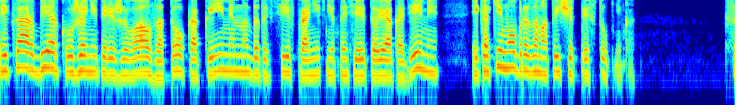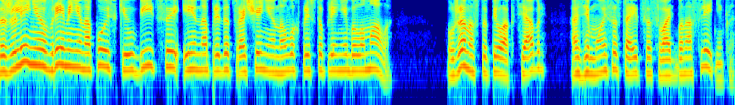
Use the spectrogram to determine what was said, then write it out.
И Карберг уже не переживал за то, как именно детектив проникнет на территорию Академии и каким образом отыщет преступника. К сожалению, времени на поиски убийцы и на предотвращение новых преступлений было мало. Уже наступил октябрь, а зимой состоится свадьба наследника.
